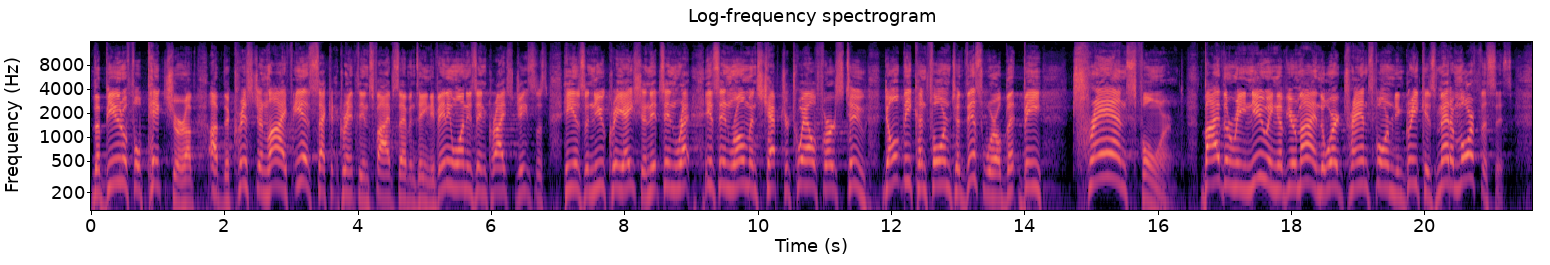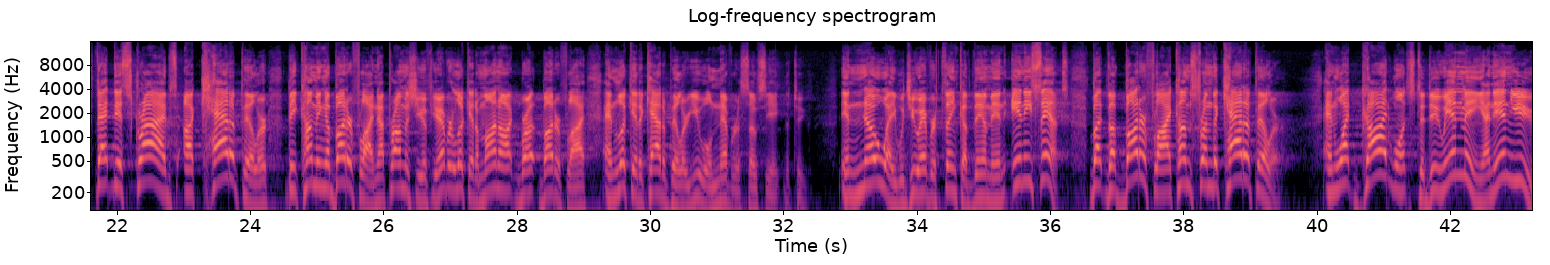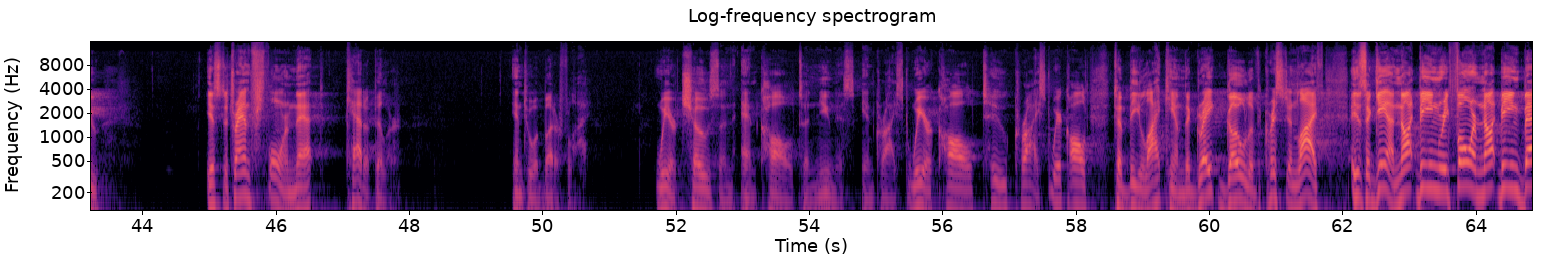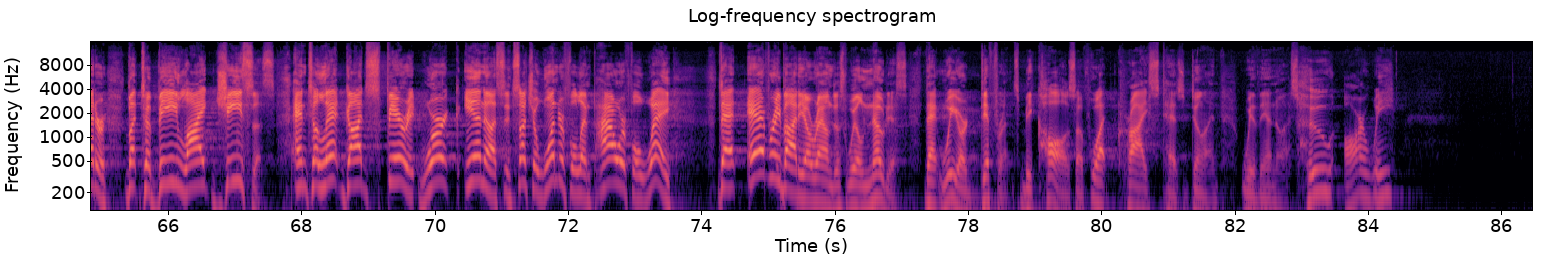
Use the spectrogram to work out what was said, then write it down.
the beautiful picture of, of the Christian life is 2 Corinthians 5:17. If anyone is in Christ Jesus, he is a new creation. It's in, it's in Romans chapter 12, verse 2. Don't be conformed to this world, but be transformed by the renewing of your mind. The word transformed in Greek is metamorphosis that describes a caterpillar becoming a butterfly. Now, I promise you, if you ever look at a monarch butterfly and look at a caterpillar, you will never associate the two. In no way would you ever think of them in any sense. But the butterfly comes from the caterpillar. And what God wants to do in me and in you is to transform that caterpillar into a butterfly. We are chosen and called to newness in Christ. We are called to Christ. We're called to be like Him. The great goal of the Christian life is again not being reformed, not being better, but to be like Jesus and to let God's Spirit work in us in such a wonderful and powerful way that everybody around us will notice that we are different because of what Christ has done within us. Who are we?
